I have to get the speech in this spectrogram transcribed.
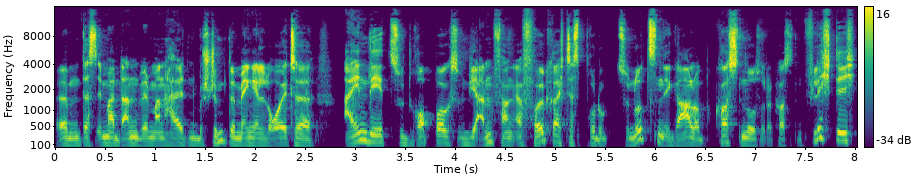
ähm, dass immer dann, wenn man halt eine bestimmte Menge Leute einlädt zu Dropbox und die anfangen erfolgreich das Produkt zu nutzen, egal ob kostenlos oder kostenpflichtig,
